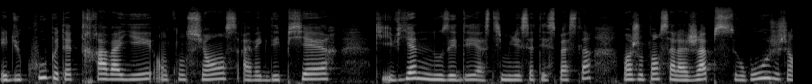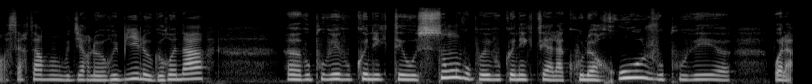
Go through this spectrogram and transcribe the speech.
Et du coup, peut-être travailler en conscience avec des pierres qui viennent nous aider à stimuler cet espace-là. Moi, je pense à la japs rouge, certains vont vous dire le rubis, le grenat. Euh, vous pouvez vous connecter au son, vous pouvez vous connecter à la couleur rouge, vous pouvez euh, voilà,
